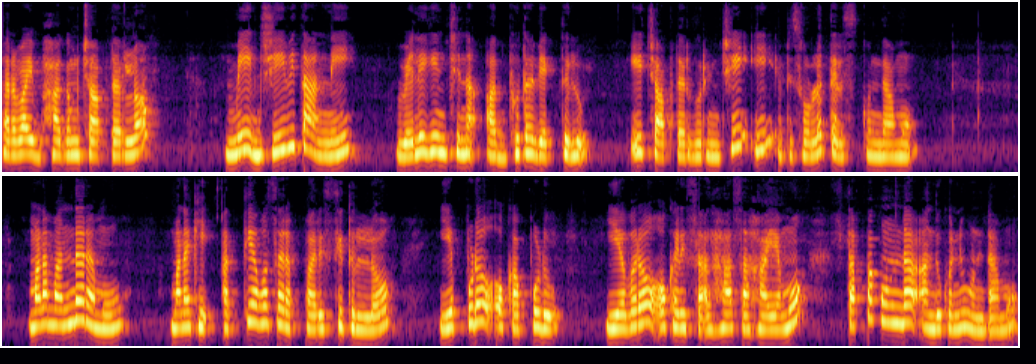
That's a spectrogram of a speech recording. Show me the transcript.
తర్వాయి భాగం చాప్టర్లో మీ జీవితాన్ని వెలిగించిన అద్భుత వ్యక్తులు ఈ చాప్టర్ గురించి ఈ ఎపిసోడ్లో తెలుసుకుందాము. మనమందరము మనకి అత్యవసర పరిస్థితుల్లో ఎప్పుడో ఒకప్పుడు ఎవరో ఒకరి సలహా సహాయము తప్పకుండా అందుకొని ఉంటాము.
